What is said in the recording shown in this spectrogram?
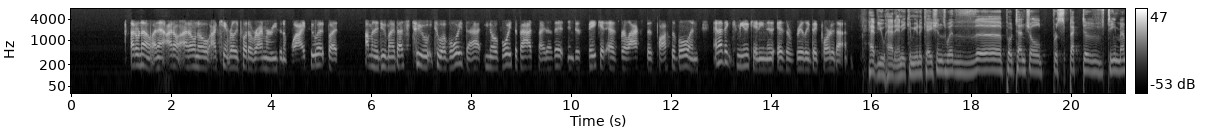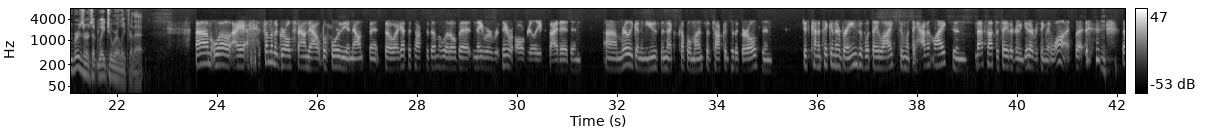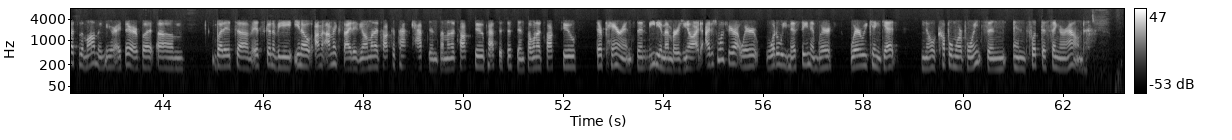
I don't know, and I, I don't I don't know. I can't really put a rhyme or reason of why to it, but I'm going to do my best to to avoid that, you know, avoid the bad side of it, and just make it as relaxed as possible. And and I think communicating is a really big part of that. Have you had any communications with the potential prospective team members, or is it way too early for that? Um, well, I some of the girls found out before the announcement, so I got to talk to them a little bit, and they were they were all really excited, and um, really going to use the next couple months of talking to the girls and just kind of picking their brains of what they liked and what they haven't liked. And that's not to say they're going to get everything they want, but that's the mom in me right there. But um, but it um, it's going to be you know I'm I'm excited. You know I'm going to talk to past captains. I'm going to talk to past assistants. I want to talk to their parents and media members. You know I I just want to figure out where what are we missing and where where we can get you know a couple more points and and flip this thing around.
